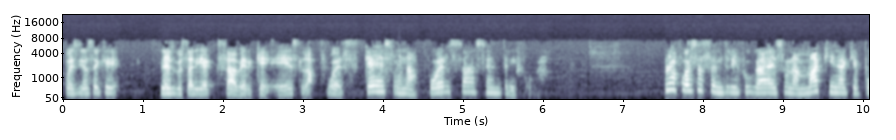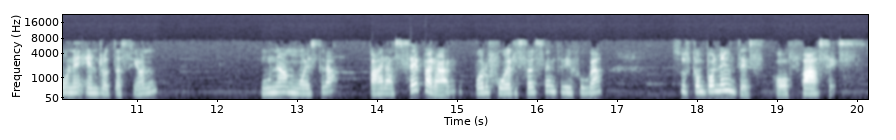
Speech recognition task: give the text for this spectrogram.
pues yo sé que les gustaría saber qué es la fuerza, qué es una fuerza centrífuga. Una fuerza centrífuga es una máquina que pone en rotación una muestra para separar por fuerza centrífuga sus componentes o fases,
